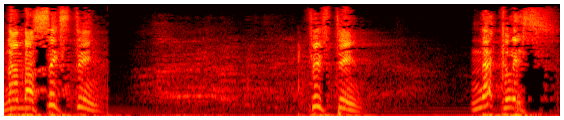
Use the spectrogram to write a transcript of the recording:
Number 16. 15. Necklace.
